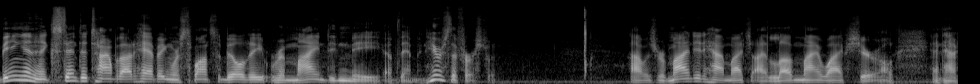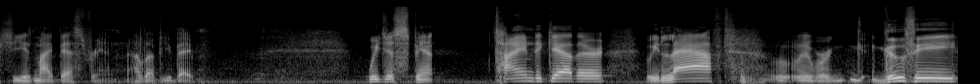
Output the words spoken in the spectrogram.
being in an extended time without having responsibility reminded me of them. And here's the first one I was reminded how much I love my wife, Cheryl, and how she is my best friend. I love you, babe. We just spent time together. We laughed. We were g- goofy.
